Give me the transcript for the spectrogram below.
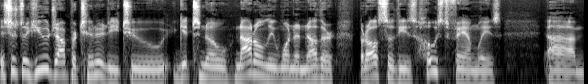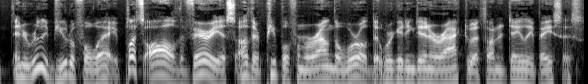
it's just a huge opportunity to get to know not only one another but also these host families um, in a really beautiful way plus all the various other people from around the world that we're getting to interact with on a daily basis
